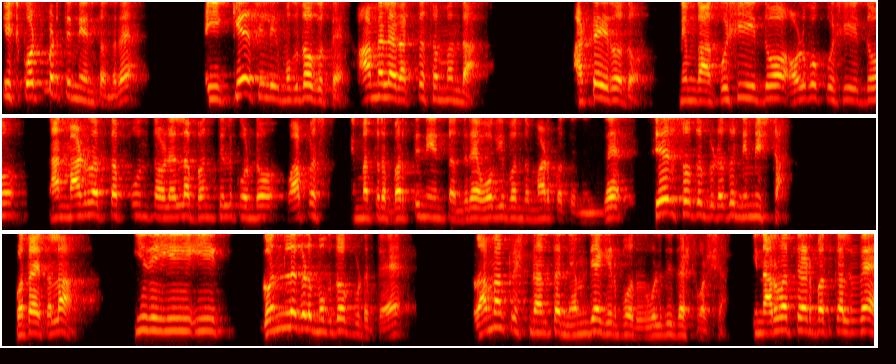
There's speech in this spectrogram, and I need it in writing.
ಇಷ್ಟು ಕೊಟ್ಬಿಡ್ತೀನಿ ಅಂತಂದ್ರೆ ಈ ಕೇಸ್ ಇಲ್ಲಿ ಮುಗ್ದೋಗುತ್ತೆ. ಆಮೇಲೆ ರಕ್ತ ಸಂಬಂಧ ಅಟ್ಟೆ ಇರೋದು. ನಿಮ್ಗೆ ಆ ಖುಷಿ ಇದ್ದು, ಅವಳಿಗೂ ಖುಷಿ ಇದ್ದು, ನಾನ್ ಮಾಡಿರೋದ್ ತಪ್ಪು ಅಂತ ಅವಳೆಲ್ಲ ಬಂದು ತಿಳ್ಕೊಂಡು ವಾಪಸ್ ನಿಮ್ಮ ಹತ್ರ ಬರ್ತೀನಿ ಅಂತಂದ್ರೆ, ಹೋಗಿ ಬಂದು ಮಾಡ್ಕೊತೀನಿ ಅಂದ್ರೆ ಸೇರ್ಸೋದು ಬಿಡೋದು ನಿಮ್ಮಿಷ್ಟ. ಗೊತ್ತಾಯ್ತಲ್ಲ? ಇದು ಈ ಈ ಗೊಂದಲಗಳು ಮುಗ್ದೋಗ್ಬಿಡುತ್ತೆ. ರಾಮಕೃಷ್ಣ ಅಂತ ನೆಮ್ಮದಿಯಾಗಿರ್ಬೋದು ಉಳಿದಿದ್ದಷ್ಟು ವರ್ಷ. ಇನ್ನು ಅರವತ್ತೆರಡು ಬದುಕಲ್ವೇ?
